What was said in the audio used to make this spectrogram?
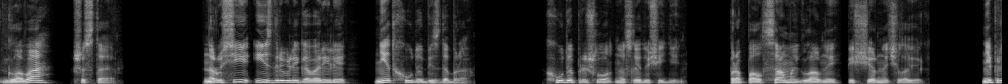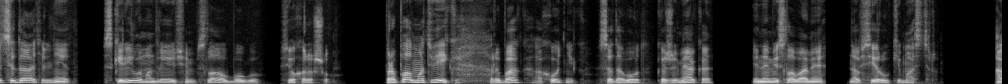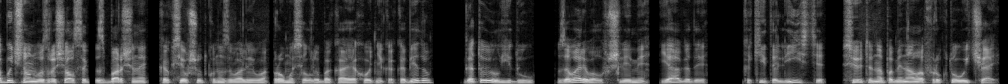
Глава 6. На Руси издревле говорили «нет худа без добра». Худо пришло на следующий день. Пропал самый главный пещерный человек. Не председатель, нет. С Кириллом Андреевичем, слава богу, все хорошо. Пропал Матвейка, рыбак, охотник, садовод, кожемяка, иными словами, на все руки мастер. Обычно он возвращался с барщины, как все в шутку называли его промысел рыбака и охотника к обеду, готовил еду, заваривал в шлеме ягоды, какие-то листья, все это напоминало фруктовый чай.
